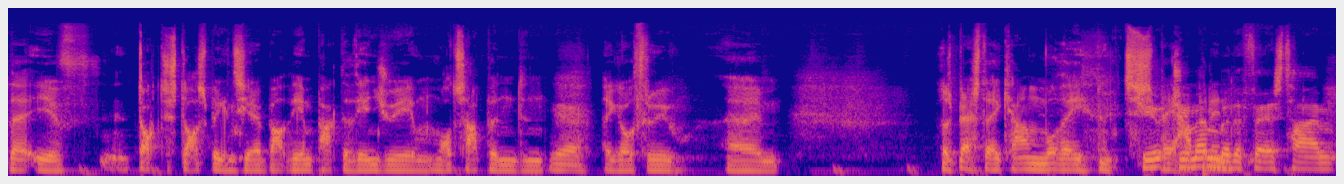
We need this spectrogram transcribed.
that you've, doctors start speaking to you about the impact of the injury and what's happened. And Yeah. they go through, um, as best they can what they Do you, do you remember the first time?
